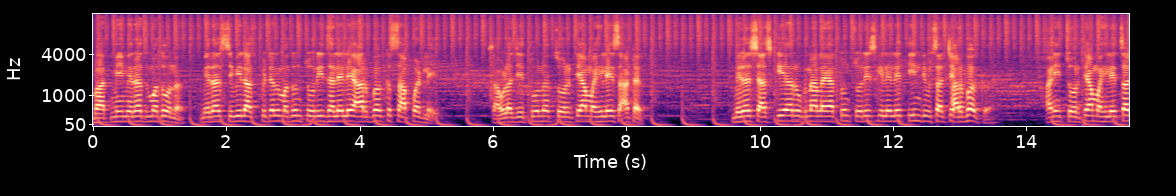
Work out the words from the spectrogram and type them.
बातमी मिरजमधून मिरज सिव्हिल हॉस्पिटलमधून चोरी झालेले अर्भक सापडले. सावळजीतून चोरट्या महिलेस अटक. मिरज शासकीय रुग्णालयातून चोरीस गेलेले तीन दिवसाचे अर्भक आणि चोरट्या महिलेचा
